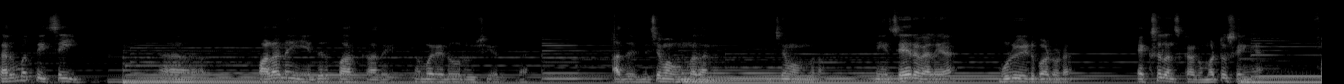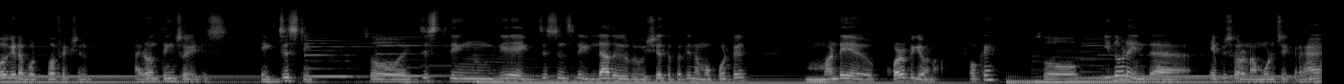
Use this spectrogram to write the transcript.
கர்மத்தை செய். பலனை எதிர்பார்க்காதே. அந்த மாதிரி ஏதோ ஒரு விஷயம் இருக்குல்ல. அது நிச்சயமாக உண்மைதாங்க. நிச்சயமாக உண்மைதான். நீங்கள் செய்கிற வேலையை முழு ஈடுபாடோட எக்ஸலன்ஸ்க்காக மட்டும் செய்யுங்க. Forget about perfection I don't think so it is existing so எக்ஸிஸ்டிங்லேயே எக்ஸிஸ்டன்ஸ்லேயே இல்லாத ஒரு விஷயத்தை பற்றி நம்ம போட்டு மண்டையை குழப்பிக்க வேணாம். ஓகே ஸோ இதோட இந்த எபிசோடை நான் முடிச்சுக்கிறேன்.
